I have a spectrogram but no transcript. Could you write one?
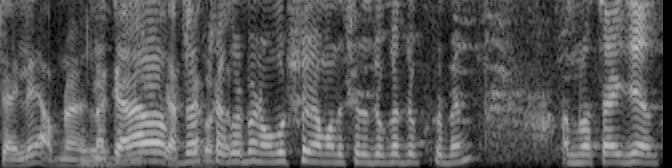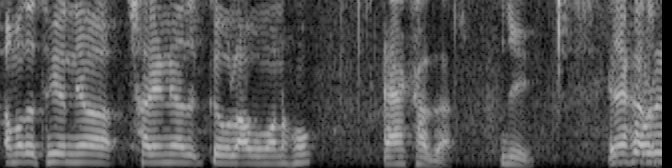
চাইলে আপনার যারা ব্যবসা করবেন অবশ্যই আমাদের সাথে যোগাযোগ করবেন। আমরা চাই যে আমাদের থেকে নেওয়া শাড়ি নেওয়া কেউ লাভবান হোক। এক হাজার। জি এরপরে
